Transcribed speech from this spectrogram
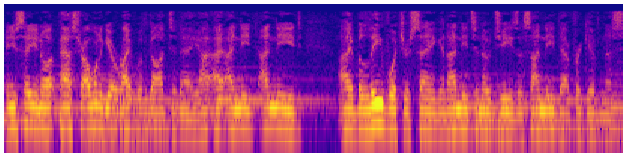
and you say, you know what, Pastor, I want to get right with God today. I, I, I need, I need I believe what you're saying, and I need to know Jesus. I need that forgiveness.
